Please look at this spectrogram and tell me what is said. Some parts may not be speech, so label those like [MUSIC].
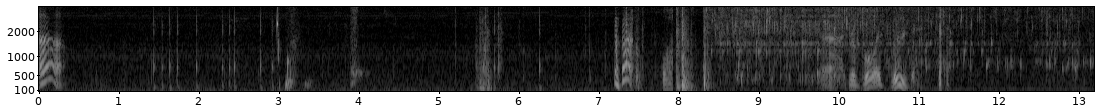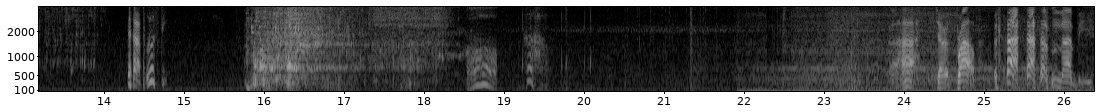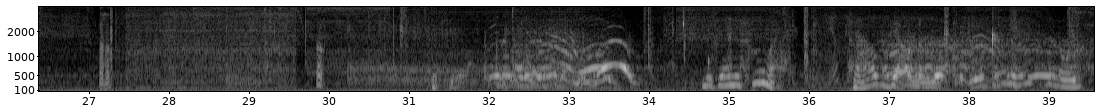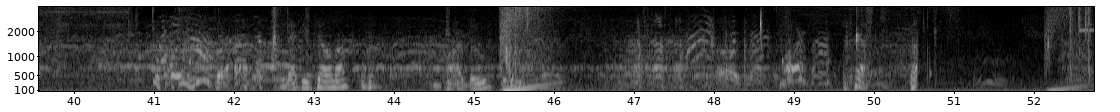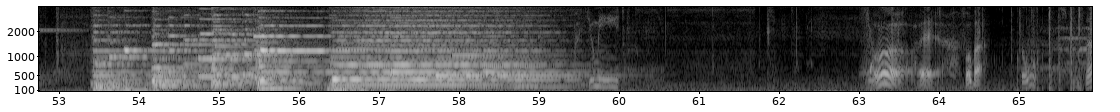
Oh. [LAUGHS] ah, Gravoy Blues Day. Plusty. Oh. Aha, Tariff Proud. [LAUGHS] My beast. Uh-huh. Danny Kuma. Ciao, Gallo. Beppy Toma. Marbu.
